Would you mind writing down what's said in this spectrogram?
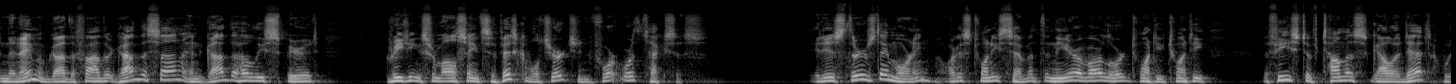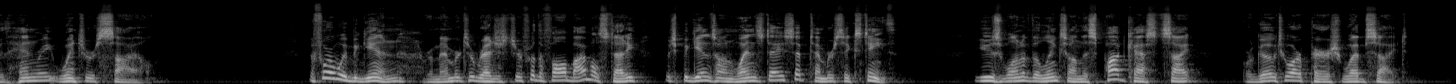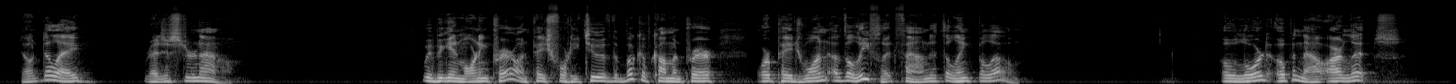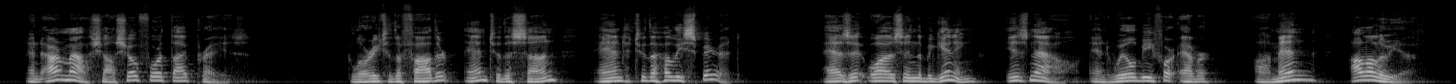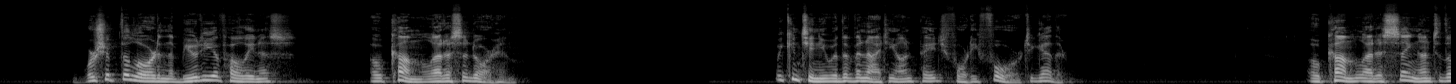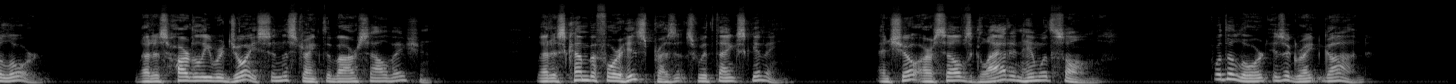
In the name of God the Father, God the Son, and God the Holy Spirit, greetings from All Saints Episcopal Church in Fort Worth, Texas. It is Thursday morning, August 27th, in the year of our Lord 2020, the feast of Thomas Gallaudet with Henry Winter Syle. Before we begin, remember to register for the Fall Bible Study, which begins on Wednesday, September 16th. Use one of the links on this podcast site or go to our parish website. Don't delay, register now. We begin morning prayer on page 42 of the Book of Common Prayer or page 1 of the leaflet found at the link below. O Lord, open thou our lips, and our mouth shall show forth thy praise. Glory to the Father, and to the Son, and to the Holy Spirit, as it was in the beginning, is now, and will be forever. Amen. Alleluia. Worship the Lord in the beauty of holiness. O come, let us adore him. We continue with the Venite on page 44 together. O come, let us sing unto the Lord. Let us heartily rejoice in the strength of our salvation. Let us come before his presence with thanksgiving, and show ourselves glad in him with psalms. For the Lord is a great God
